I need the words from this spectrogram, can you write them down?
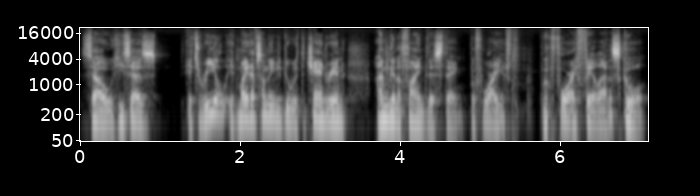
So he says it's real. It might have something to do with the Chandrian. I'm going to find this thing before I before I fail out of school.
